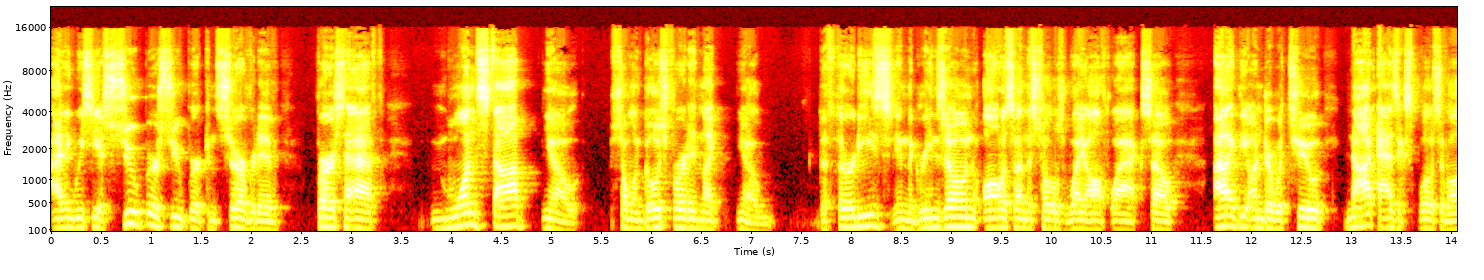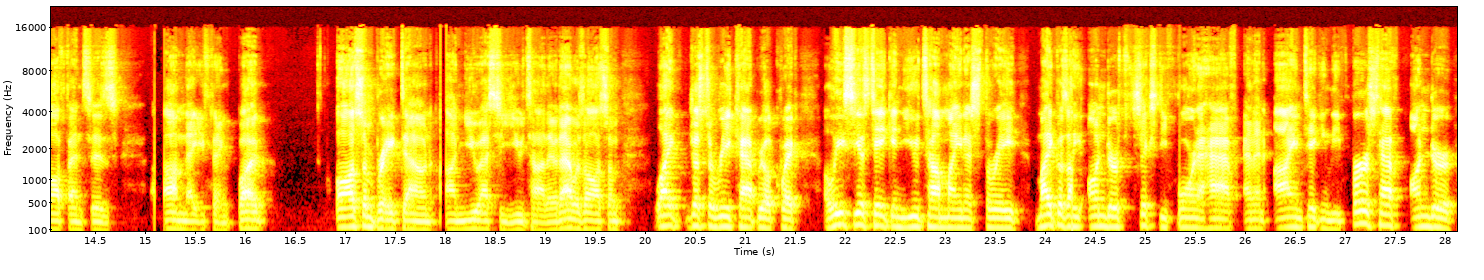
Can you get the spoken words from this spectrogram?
I think we see a super, super conservative first half. One stop, you know, someone goes for it in like, you know, the 30s in the green zone. All of a sudden, this total is way off whack. So I like the under with two, not as explosive offenses um, that you think, but awesome breakdown on USC Utah there. That was awesome. Like, just to recap real quick, Alicia's taking Utah minus three. Michael's on the under 64 and a half. And then I'm taking the first half under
